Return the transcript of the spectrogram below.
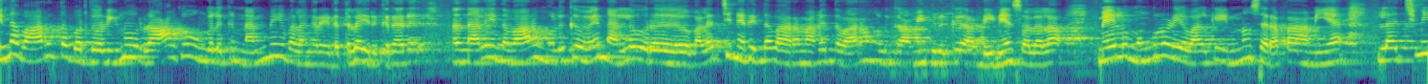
இந்த வாரத்தை பொறுத்த வரைக்கும் ராகு உங்களுக்கு நன்மை வழங்குற இடத்துல இருக்கிறாரு. அதனால இந்த வாரம் முழுக்கவே நல்ல ஒரு வளர்ச்சி நிறைந்த வாரமாக வாரமாக இந்த வாரம் உங்களுக்கு அமைந்திருக்கு அப்படின்னே சொல்லலாம். மேலும் உங்களுடைய வாழ்க்கை இன்னும் சிறப்பாக அமைய லட்சுமி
